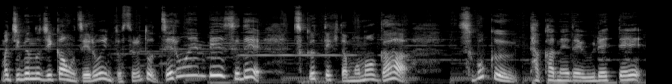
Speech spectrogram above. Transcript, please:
まあ、自分の時間を0円とすると、0円ベースで作ってきたものが、すごく高値で売れて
